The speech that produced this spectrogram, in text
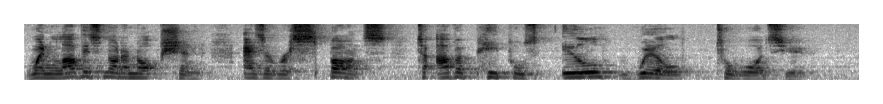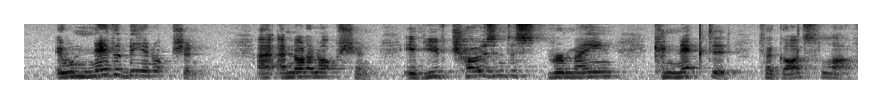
when love is not an option as a response to other people's ill will towards you. It will never be an option, uh, and not an option. If you've chosen to remain connected to God's love,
